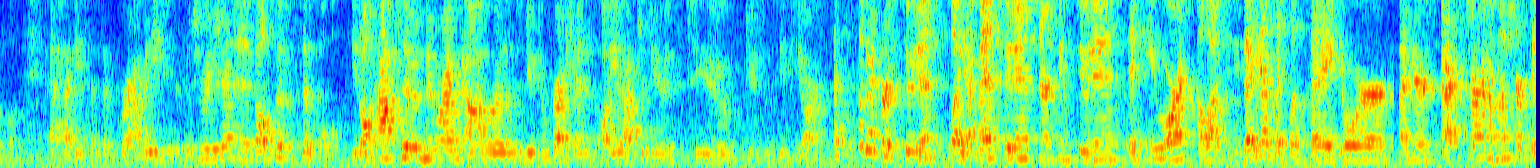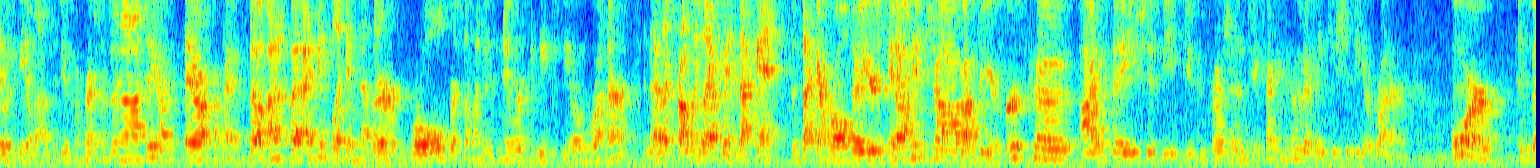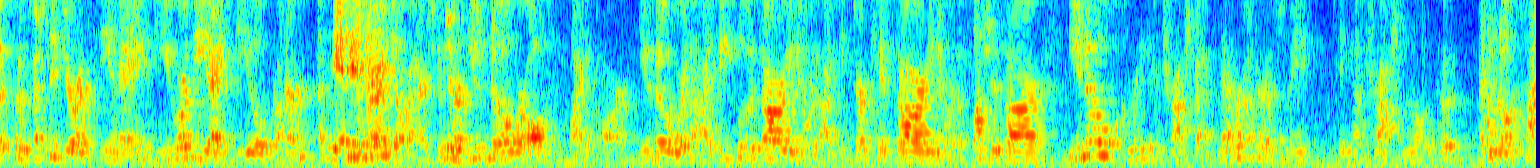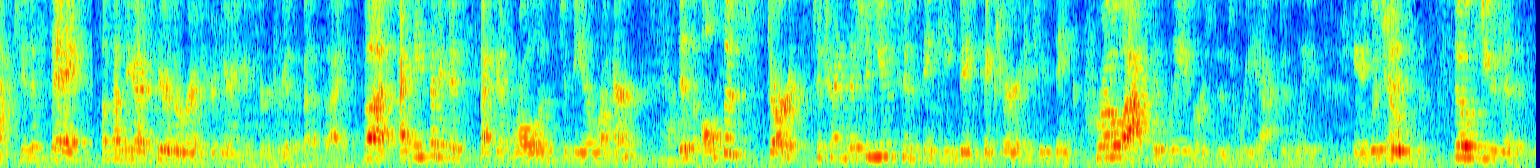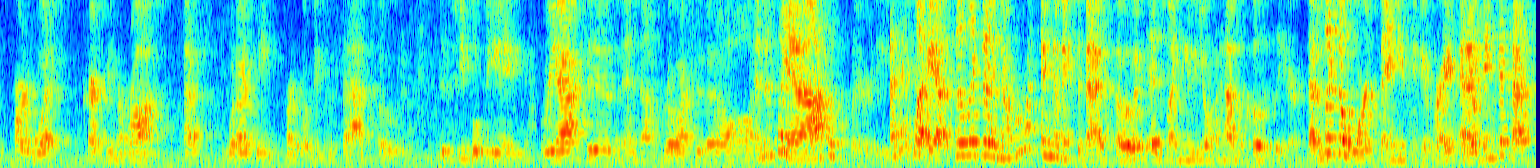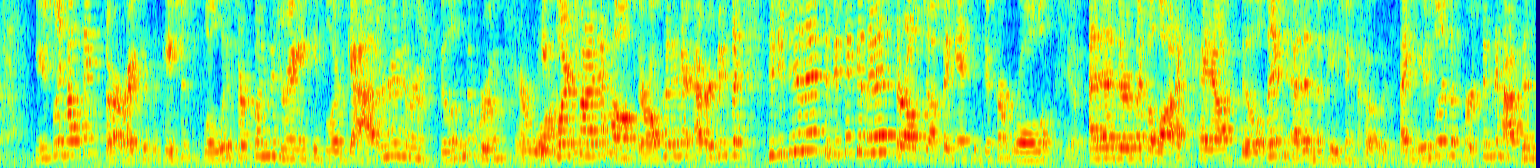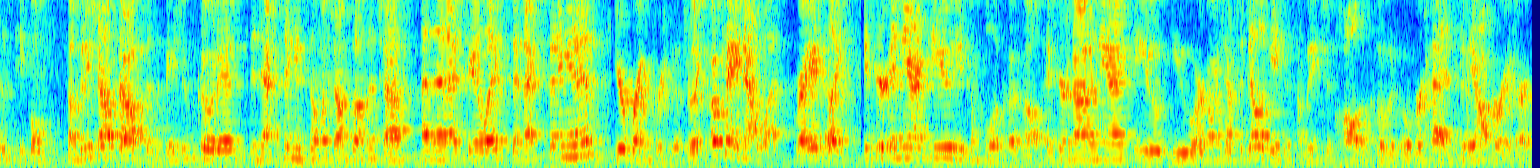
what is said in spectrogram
a heavy sense of gravity to the situation, and it's also simple. You don't have to memorize an algorithm to do compressions. All you have to do is to do some CPR. That's also good for students, like Yes. med students, nursing students. If you aren't allowed to do that yet, like let's say you're a nurse extern, I'm not sure if they would be allowed to do compressions or not. They are. They are okay. So, uh, but I think like another role for someone who's newer could be to be a runner, and that's, That's like probably the like the second. the second role. So you your second job after your first code, I say you should be do compressions. Your second code, I think you should be a runner. Or, so especially if you're a CNA, you are the ideal runner as a CNAs CNA are ideal runners because sure. you know where all the supplies are. You know where the IV fluids are. You know where the IV start kits are. You know where the flushes are. You know where to get a trash bag. Never underestimate taking out the trash in the middle of the code. I do it all the time. To this day, sometimes you got to clear the room if you're doing a surgery at the bedside. But I think that a good second role is to be a runner. Yeah. This also starts to transition you to thinking big picture and to think proactively versus reactively, Huge which jump. is so huge. And this is part of what, correct me if I'm wrong, that's what I think part of what makes a bad code is people being reactive and not proactive at all, and just like Yeah. lack of clarity. I think, like, yeah. So, like, the number one thing that makes a bad code is when you don't have a code leader. That is mm-hmm. like the worst thing you can do, right? And I think that that's usually how things start, right? Because the patient's slowly circling the drain, people are gathering in the room, filling the room. They're people are trying to help. They're all putting their. Everybody's like, "Did you do this? Did you think of this?" They're all jumping into different roles, Yep. and then there's like a lot of chaos building, and then the patient codes. And usually, the first thing that happens is people somebody shouts out that the patient's coded. The next thing is someone jumps on the chest, and then I feel like the next thing is your brain freezes. You're like, okay, now what? Right? Yeah. Like if you're in the ICU, you can pull a code belt. If you're not in the ICU, you are going to have to delegate to somebody to call a code overhead to the operator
